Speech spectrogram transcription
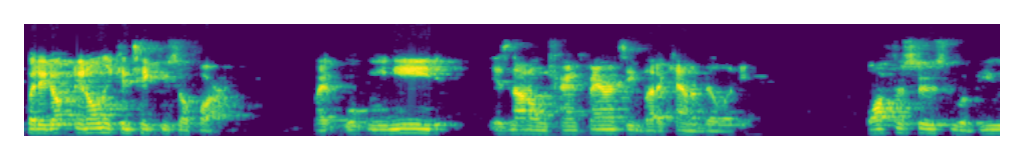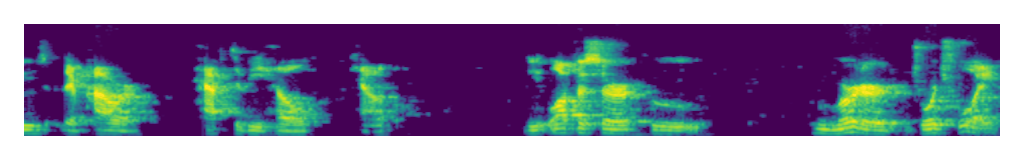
but it, it only can take you so far, right? What we need is not only transparency, but accountability. Officers who abuse their power have to be held accountable. The officer who, who murdered George Floyd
